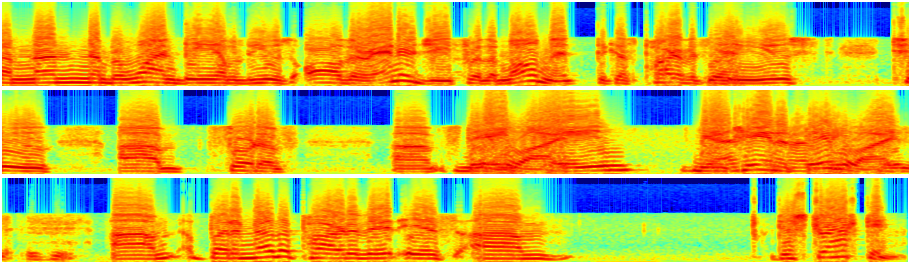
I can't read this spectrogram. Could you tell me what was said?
from none, number one being able to use all their energy for the moment because part of it's yes. being used to um, sort of um, stabilize, maintain, maintain yes, and stabilize. Mm-hmm. Um, but another part of it is um, distracting.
